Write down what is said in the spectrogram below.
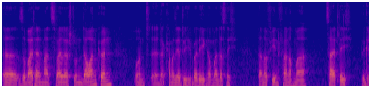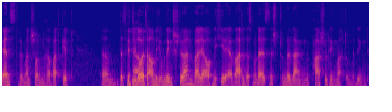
äh, so weiter mal zwei, drei Stunden dauern können. Und äh, da kann man sich natürlich überlegen, ob man das nicht dann auf jeden Fall nochmal zeitlich begrenzt, wenn man schon einen Rabatt gibt. Ähm, das wird die Ja. Leute auch nicht unbedingt stören, weil ja auch nicht jeder erwartet, dass man da jetzt eine Stunde lang ein Paar-Shooting macht unbedingt.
